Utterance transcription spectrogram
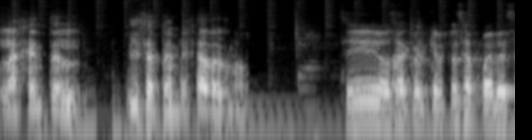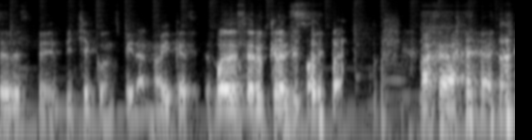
la gente dice pendejadas, ¿no? Sí, o sea, cualquier cosa puede ser este pinche conspiranoica. si te lo Puede ser un creepypasta. Ajá.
